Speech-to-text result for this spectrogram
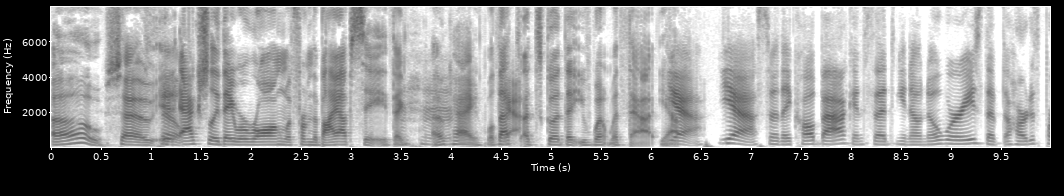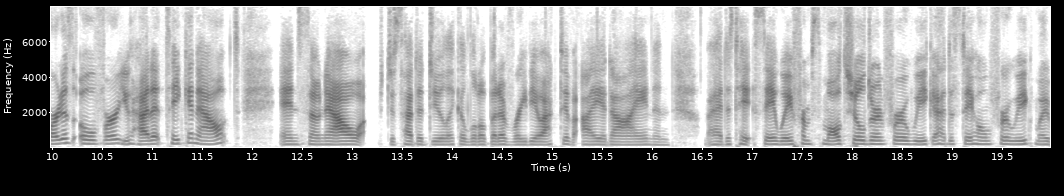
Oh, so, it actually they were wrong with from the biopsy. They, mm-hmm. Okay, well that's Yeah. that's good that you went with that. Yeah. Yeah, yeah. So they called back and said, you know, no worries. The, the hardest part is over. You had it taken out. And so now I just had to do like a little bit of radioactive iodine. And I had to ta- stay away from small children for a week. I had to stay home for a week. My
